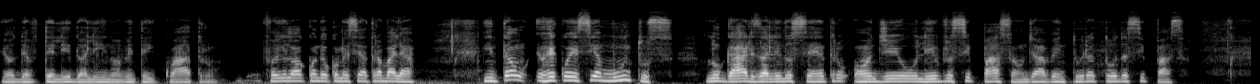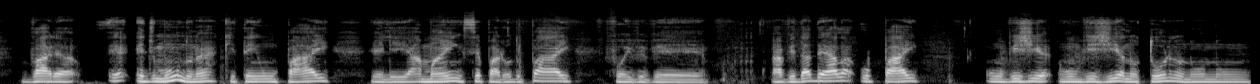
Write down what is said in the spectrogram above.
eu devo ter lido ali em 94. Foi logo quando eu comecei a trabalhar. Então eu reconhecia muitos lugares ali no centro onde o livro se passa, onde a aventura toda se passa. Várias, Edmundo, né, que tem um pai, ele a mãe separou do pai, foi viver a vida dela, o pai um vigia, um vigia noturno num, num,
